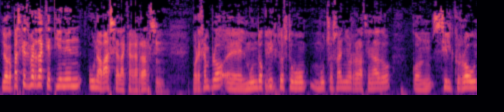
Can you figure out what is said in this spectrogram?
Lo que pasa es que es verdad que tienen una base a la que agarrarse. Por ejemplo, eh, el mundo cripto estuvo muchos años relacionado con Silk Road,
